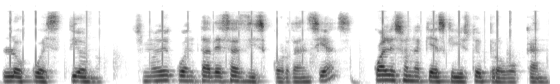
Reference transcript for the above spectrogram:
lo cuestiono. Si me doy cuenta de esas discordancias, ¿cuáles son aquellas que yo estoy provocando?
